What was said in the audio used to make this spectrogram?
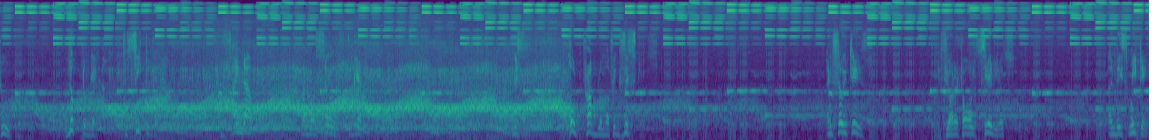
to look together, see together, to find out for ourselves together. This whole problem of existence. And so it is. If you are at all serious, and these meetings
